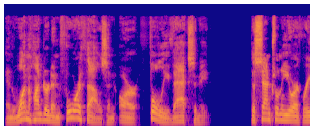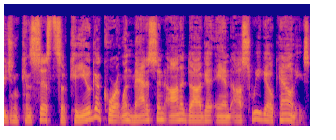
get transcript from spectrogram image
and 104,000 are fully vaccinated. The central New York region consists of Cayuga, Cortland, Madison, Onondaga, and Oswego counties.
